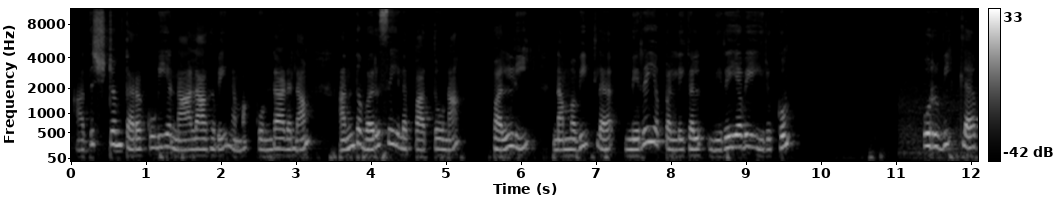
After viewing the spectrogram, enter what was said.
அதிர்ஷ்டம் தரக்கூடிய நாளாகவே நம்ம கொண்டாடலாம். அந்த வரிசையில் பார்த்தோன்னா பள்ளி நம்ம வீட்டில் நிறைய பள்ளிகள் நிறையவே இருக்கும். ஒரு வீட்டில்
